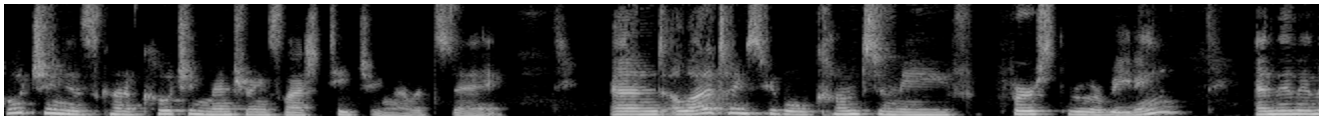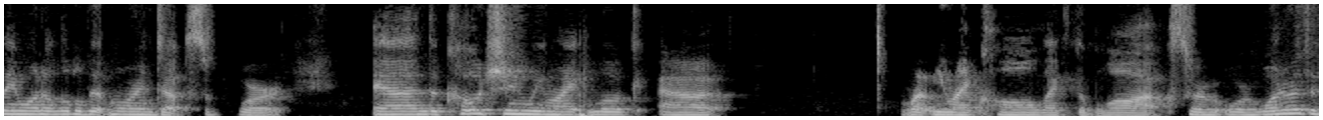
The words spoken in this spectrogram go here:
coaching is kind of coaching mentoring slash teaching i would say. And a lot of times people will come to me first through a reading and then they want a little bit more in-depth support. And the coaching, we might look at what you might call like the blocks or, or what are the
